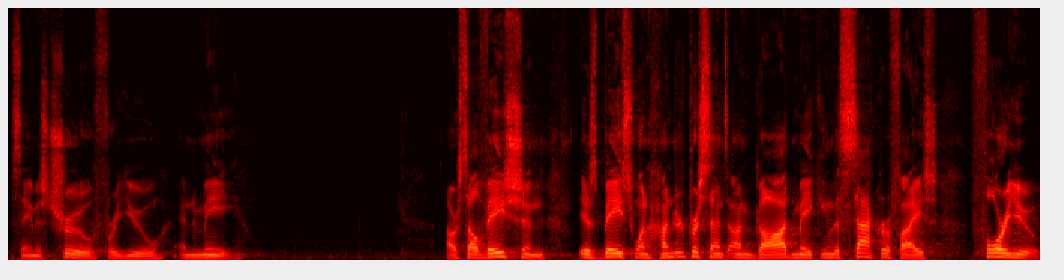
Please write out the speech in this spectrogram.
The same is true for you and me. Our salvation is based 100% on God making the sacrifice for you.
